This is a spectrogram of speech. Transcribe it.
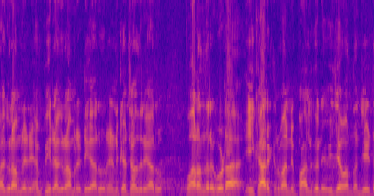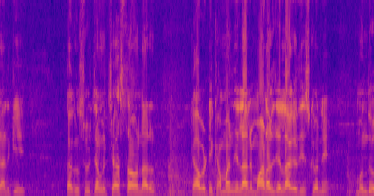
రఘురామరెడ్డి ఎంపీ రఘురామరెడ్డి గారు రేణుకా చౌదరి గారు వారందరూ కూడా ఈ కార్యక్రమాన్ని పాల్గొని విజయవంతం చేయడానికి తగు సూచనలు చేస్తూ ఉన్నారు. కాబట్టి ఖమ్మం జిల్లాని మోడల్ జిల్లాగా తీసుకొని ముందు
